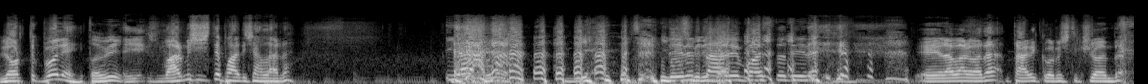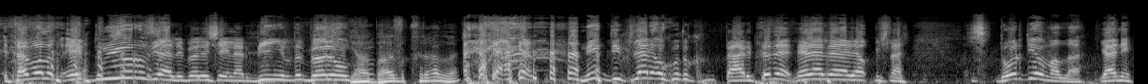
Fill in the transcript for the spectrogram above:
Lordluk böyle. Tabii. E, varmış işte padişahlarda. Derin tarih başladı yine. E, Rabarba'da tarih konuştuk şu anda. E tabi oğlum hep duyuyoruz yani böyle şeyler. Bin yıldır böyle oldu. ya bazı kral var. ne dükler okuduk tarihte de neler neler yapmışlar. Hiç, doğru diyorum valla. Yani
